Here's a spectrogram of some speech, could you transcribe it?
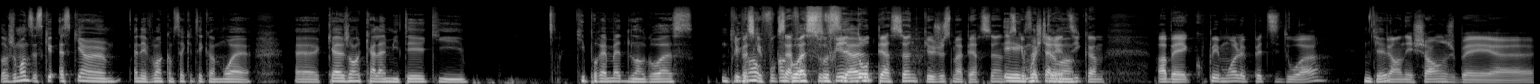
Donc, je me demande, est-ce qu'il y a un, un événement comme ça qui était comme, ouais, euh, quel genre de calamité qui, qui pourrait mettre de l'angoisse parce qu'il faut que ça fasse souffrir d'autres personnes que juste ma personne. Parce que moi, je t'aurais Exactement. dit comme Ah ben coupez-moi le petit doigt, Ok. puis en échange, ben euh,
